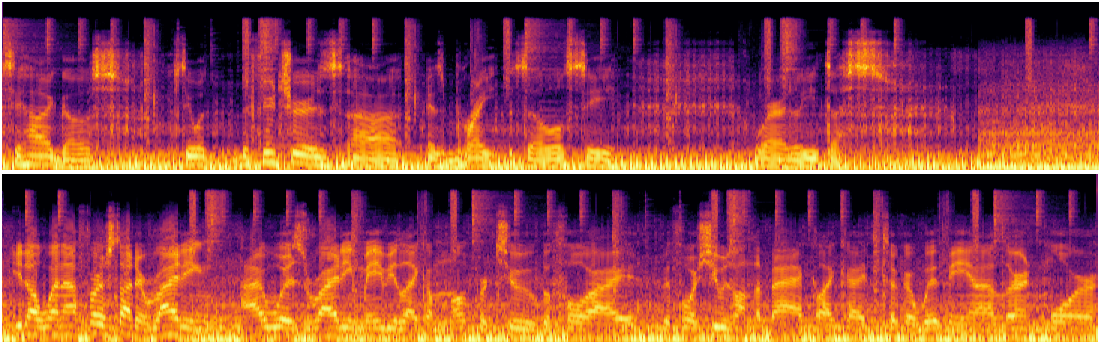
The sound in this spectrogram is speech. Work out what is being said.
see how it goes. See what the future is uh, is bright. So we'll see where it leads us you know, when I first started writing, I was writing maybe like a month or two before I before she was on the back. Like I took her with me, and I learned more.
